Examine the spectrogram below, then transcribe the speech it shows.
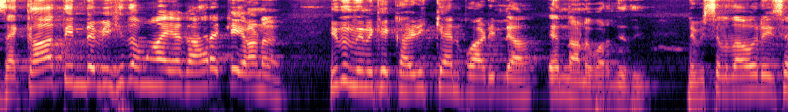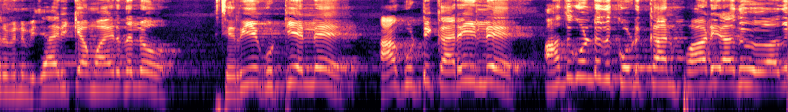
സക്കാത്തിന്റെ വിഹിതമായ കാരക്കയാണ്. ഇത് നിനക്ക് കഴിക്കാൻ പാടില്ല എന്നാണ് പറഞ്ഞത്. നബി അലൈഹി സ്വലമിന് വിചാരിക്കാമായിരുന്നല്ലോ. ചെറിയ കുട്ടിയല്ലേ ആ കുട്ടി കരയില്ലേ അതുകൊണ്ട് ഇത് കൊടുക്കാൻ പാടില്ല അത് അത്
